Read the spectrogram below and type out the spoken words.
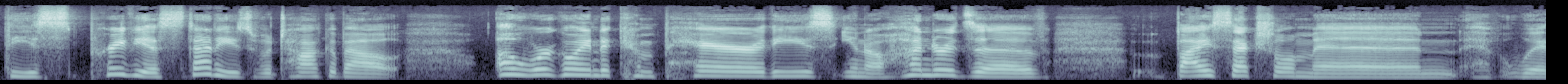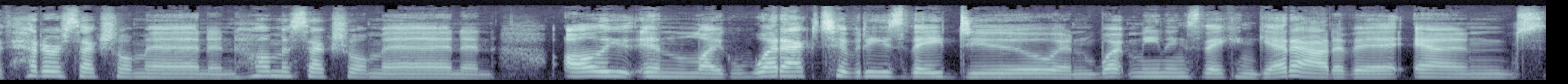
these previous studies would talk about oh, we're going to compare these, you know, hundreds of bisexual men with heterosexual men and homosexual men and all these, and like what activities they do and what meanings they can get out of it. And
